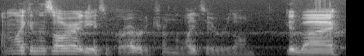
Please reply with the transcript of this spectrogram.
I'm liking this already. It takes him forever to turn the lightsabers on. Goodbye.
